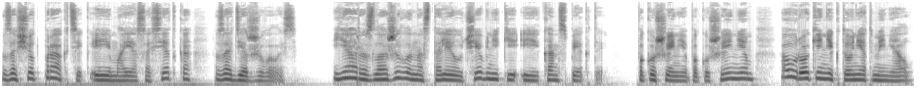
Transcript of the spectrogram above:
за счет практик, и моя соседка задерживалась. Я разложила на столе учебники и конспекты. Покушение покушением, а уроки никто не отменял.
